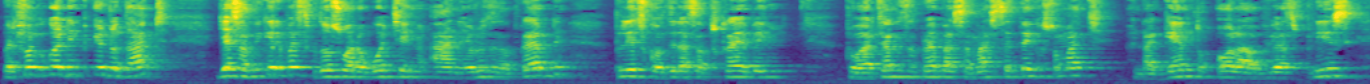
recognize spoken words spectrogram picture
But before we go deep into that, just a quick request for those who are watching and you're not subscribed, please consider subscribing to our channel subscribers. Must say thank you so much. And again, to all our viewers, please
